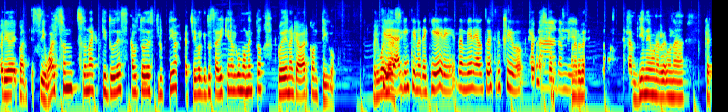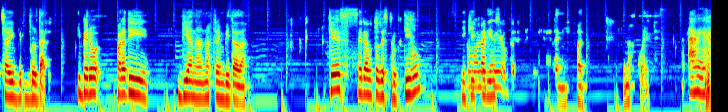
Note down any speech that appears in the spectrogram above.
periodo de igual son, son actitudes autodestructivas, ¿cachai? Porque tú sabes que en algún momento pueden acabar contigo. Pero igual Querer a alguien que no te quiere también es autodestructivo. Ah, Una también. relación también es una, una ¿cachai? Br- brutal. Y pero para ti, Diana, nuestra invitada, ¿qué es ser autodestructivo? ¿Y qué ¿Cómo lo has experiencia tenés? Que nos cuentes. A ver,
